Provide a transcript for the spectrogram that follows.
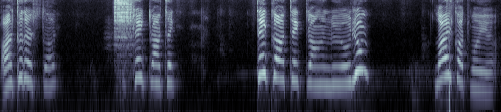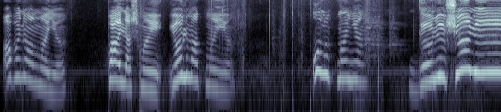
Arkadaşlar tekrar tek tekrar tekrarlıyorum. Like atmayı, abone olmayı, paylaşmayı, yorum atmayı unutmayın. Görüşürüz.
